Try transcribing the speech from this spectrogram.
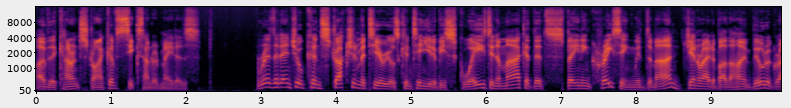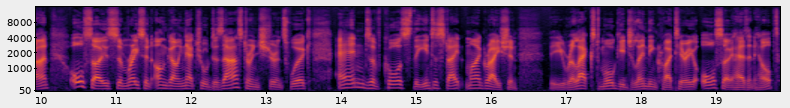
over the current strike of 600 metres. Residential construction materials continue to be squeezed in a market that's been increasing with demand generated by the Home Builder Grant, also some recent ongoing natural disaster insurance work, and of course the interstate migration. The relaxed mortgage lending criteria also hasn't helped.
